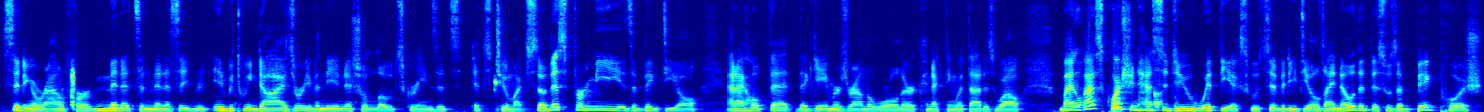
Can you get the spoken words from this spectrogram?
sitting around for minutes and minutes in between dies or even the initial load screens. It's it's too much. So this for me is a big deal, and I hope that the gamers around the world are connecting with that as well. My last question has to do with the exclusivity deals. I know that this was a big push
